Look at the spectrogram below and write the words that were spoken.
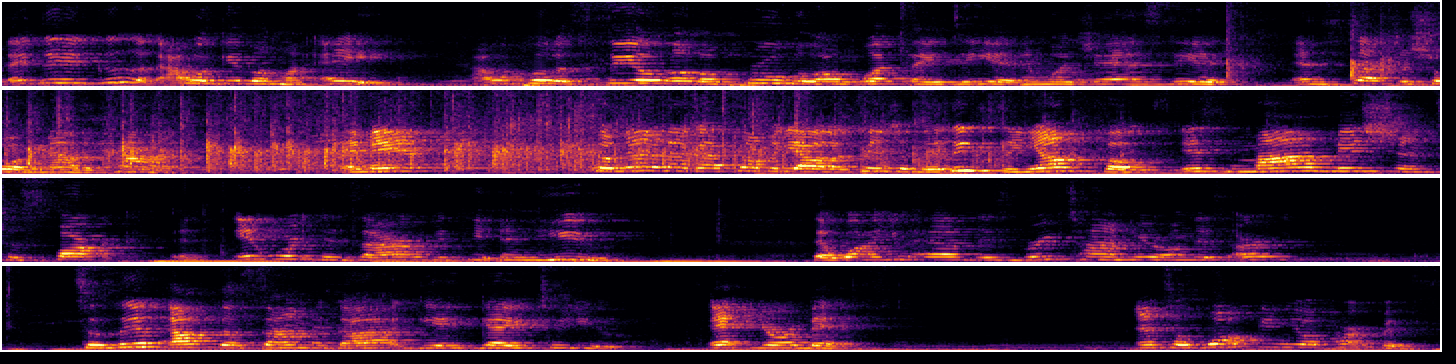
they did good. I would give them an A. I would put a seal of approval on what they did and what Jazz did in such a short amount of time. Amen. So now that I got some of y'all attention, at least the young folks, it's my mission to spark an inward desire within you that while you have this brief time here on this earth, to live out the assignment God gave, gave to you at your best and to walk in your purpose.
